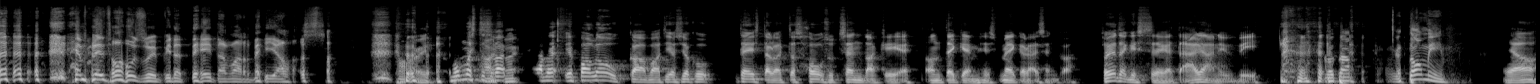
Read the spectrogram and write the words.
en mä nyt housui pidä teitä varten jalassa. Oi. Mun mielestä se on jopa loukkaavaa, jos joku teistä laittaisi housut sen takia, että on tekemisissä meikäläisen kanssa. Se on jotenkin se, että älä nyt vii. Tota, Tomi. Joo.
